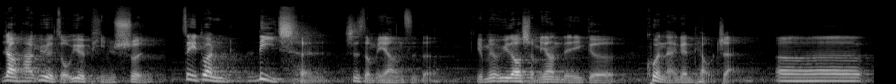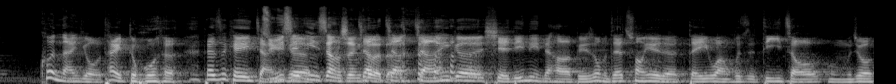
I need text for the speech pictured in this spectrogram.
让它越走越平顺，这一段历程是怎么样子的？有没有遇到什么样的一个困难跟挑战？呃。困难有太多了，但是可以讲一些印象深刻的，讲讲一个血淋淋的，好了，比如说我们在创业的 day one 或者第一周，我们就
